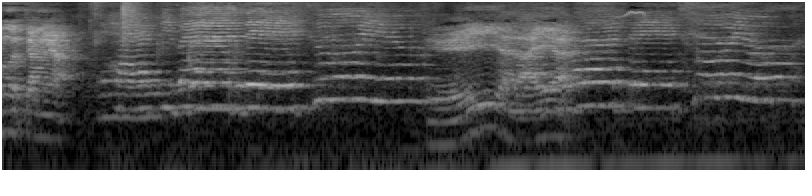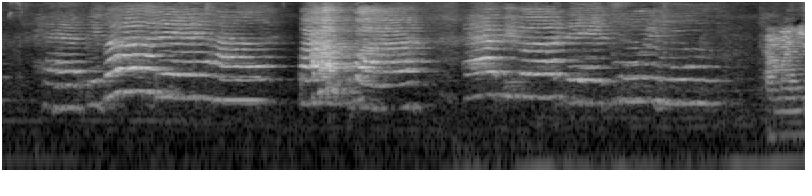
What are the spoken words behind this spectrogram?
มิดจังเนี่ย Happy birthday to you เฮ้ยอะไรอะ birthday to you Happy birthday ค่ะป๊าป๊า Happy birthday to you ทำไมมี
